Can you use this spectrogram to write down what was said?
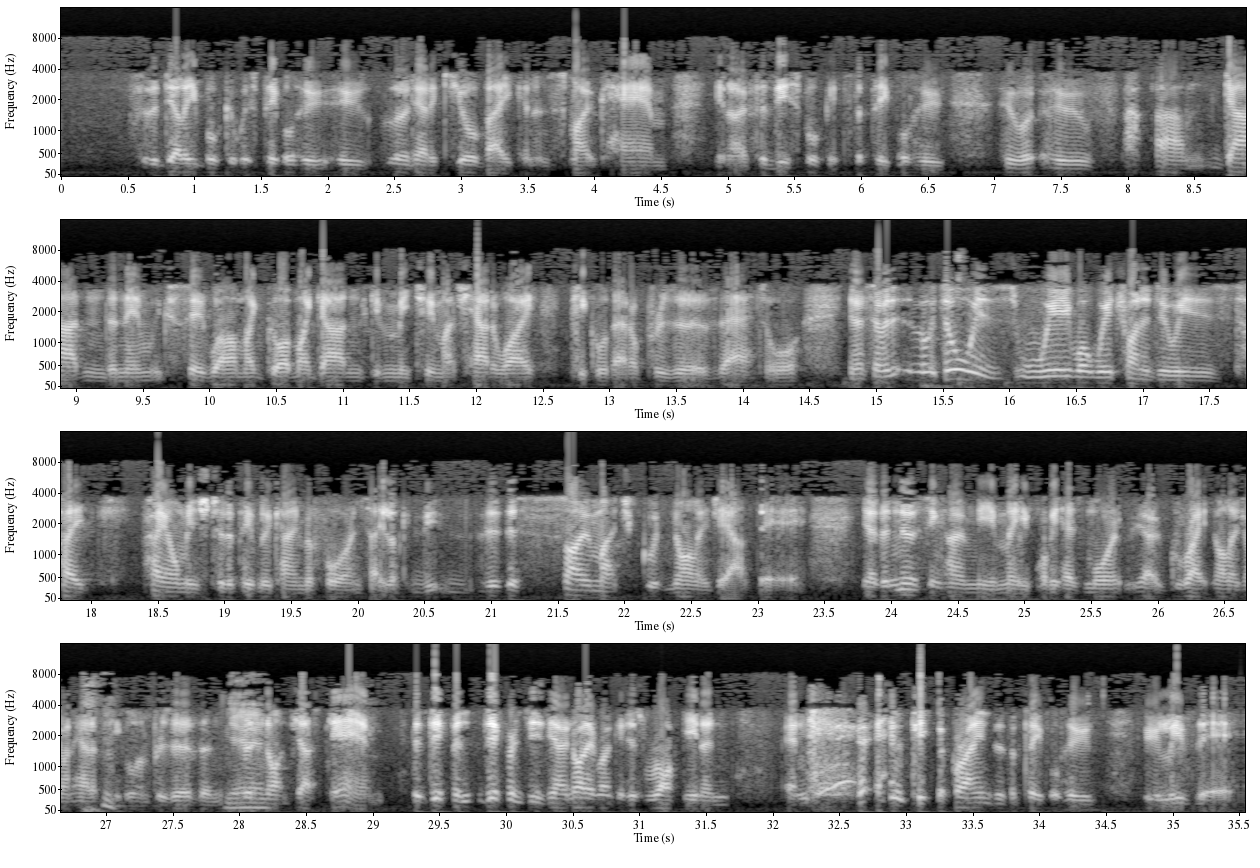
for the Deli book, it was people who, who learned how to cure bacon and smoke ham. You know, for this book, it's the people who, who, who've um, gardened and then said, well, my God, my garden's given me too much. How do I pickle that or preserve that? Or, you know, so it, it's always, we what we're trying to do is take, pay homage to the people who came before and say, look, th- th- there's so much good knowledge out there. You know, the nursing home near me probably has more, you know, great knowledge on how to pickle and preserve than, Yeah. than not just jam. The different difference is, you know, not everyone can just rock in and and and pick the brains of the people who who live there.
